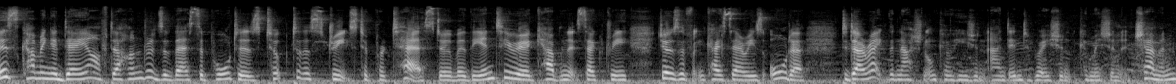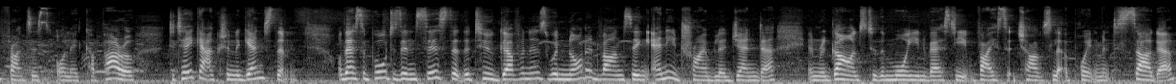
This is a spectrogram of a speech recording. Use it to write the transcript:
This coming a day after hundreds of their supporters took to the streets to protest over the Interior Cabinet Secretary Joseph Nkaissery's order to direct the National Cohesion and Integration Commission Chairman Francis Ole Kaparo to take action against them. Well, their supporters insist that the two governors were not advancing any tribal agenda in regards to the Moi University Vice Chancellor appointment saga.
